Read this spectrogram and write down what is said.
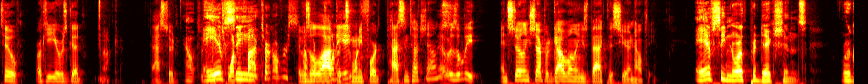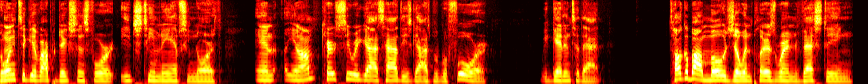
Two rookie year was good. Okay. Bastard. Now, AFC. five turnovers. It was a Number lot, 28? but 24 passing touchdowns. That was elite. and Sterling Shepard, God willing, is back this year and healthy. AFC North predictions. We're going to give our predictions for each team in the AFC North. And, you know, I'm curious to see where you guys have these guys. But before we get into that, talk about mojo and players we're investing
